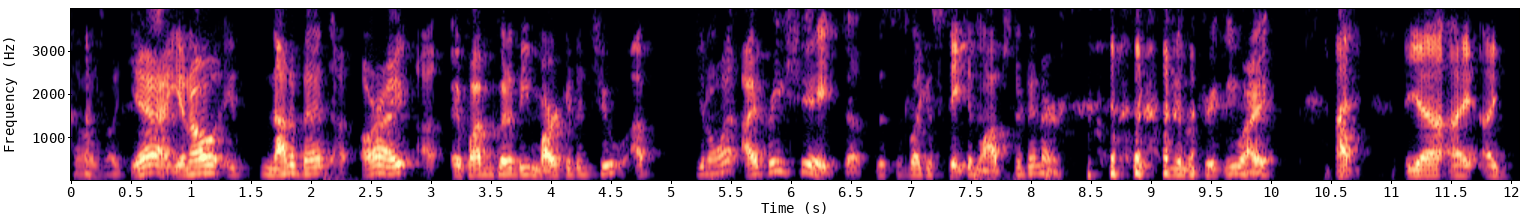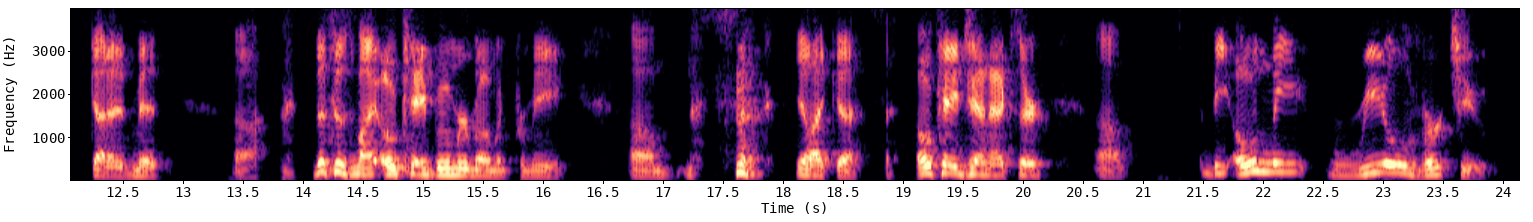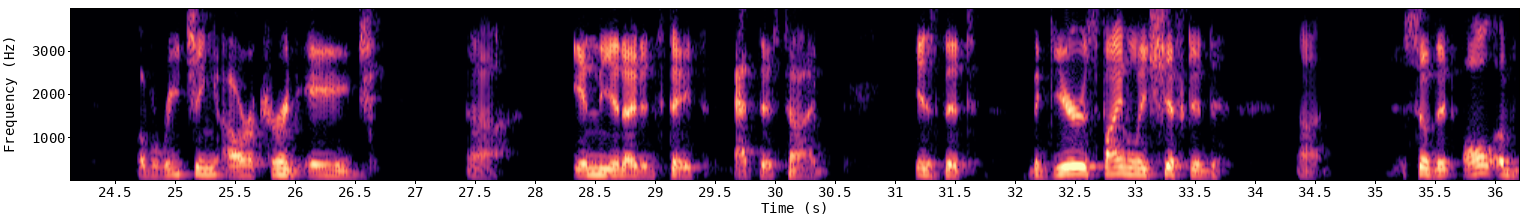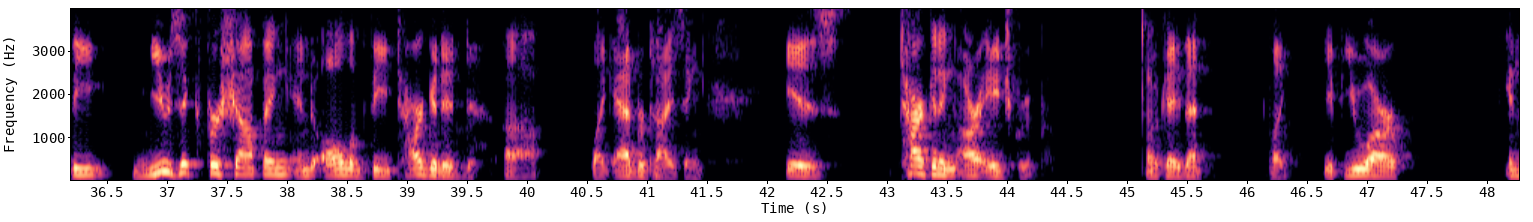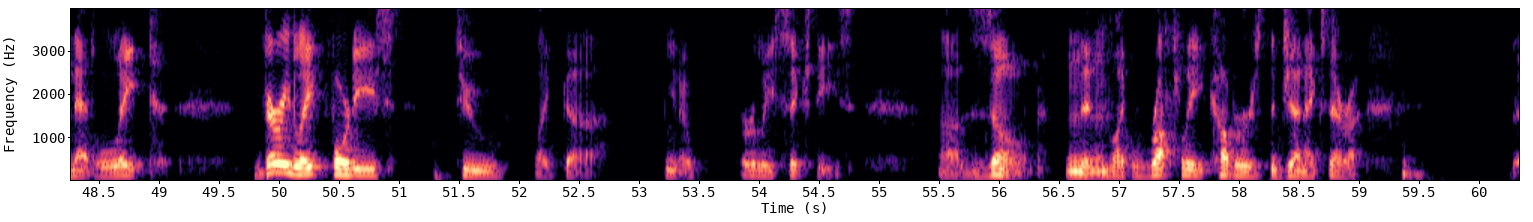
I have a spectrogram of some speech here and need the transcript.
So I was like, yeah, you know, it, not a bad. Uh, all right, uh, if I'm going to be marketed to, uh, you know what? I appreciate uh, this is like a steak and lobster dinner. you know, treat me right. I, Yeah, I, I gotta admit, uh, this is my okay boomer moment for me. Um, you're like, uh, okay, Gen Xer. The only real virtue of reaching our current age uh, in the United States at this time is that the gears finally shifted uh, so that all of the music for shopping and all of the targeted uh, like advertising is targeting our age group. Okay that like if you are in that late very late 40s to like uh you know early 60s uh, zone that Mhm. like roughly covers the gen x era.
